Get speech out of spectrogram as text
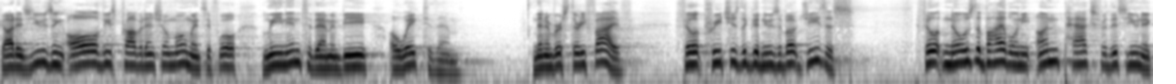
God is using all these providential moments if we'll lean into them and be awake to them. And then in verse 35, Philip preaches the good news about Jesus. Philip knows the Bible and he unpacks for this eunuch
